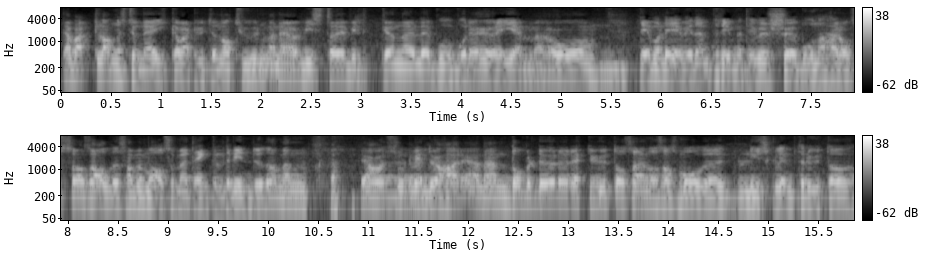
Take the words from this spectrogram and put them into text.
det har vært lange stunder jeg ikke har vært ute i naturen, men jeg har visst hvilken, eller hvor, hvor jeg hører hjemme. Og mm. det må leve i den primitive sjøboende her også. altså Alle sammen maser med et enkelt vindu, da, men jeg har et stort vindu her. Ja. Det er en dobbeltdør rett ut, og så er det noen sånne små eh, lysglimter ut av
